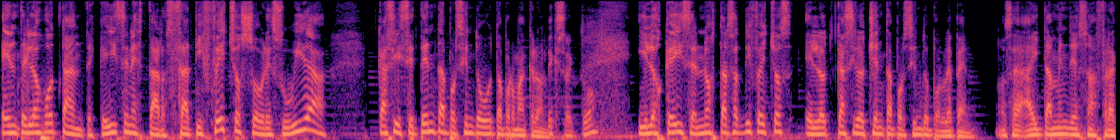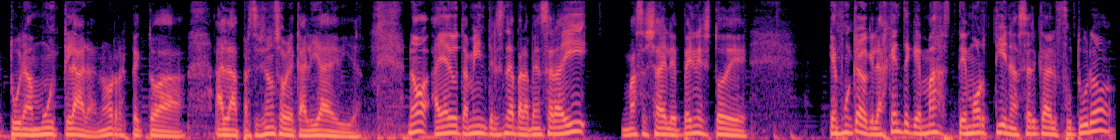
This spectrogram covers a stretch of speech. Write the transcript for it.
entre los votantes que dicen estar satisfechos sobre su vida, casi el 70% vota por Macron. Exacto. Y los que dicen no estar satisfechos, el, casi el 80% por Le Pen. O sea, ahí también tienes una fractura muy clara, ¿no? Respecto a, a la percepción sobre calidad de vida. ¿No? Hay algo también interesante para pensar ahí, más allá de Le Pen, esto de es muy claro que la gente que más temor tiene acerca del futuro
